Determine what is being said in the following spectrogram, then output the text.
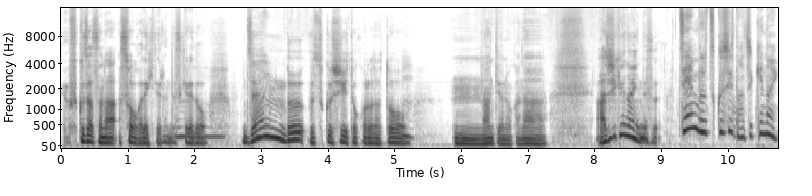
複雑な層ができてるんですけれど、全部美しいところだと、はい、うん、なんていうのかな、味気ないんです。全部美しいと味気ない、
